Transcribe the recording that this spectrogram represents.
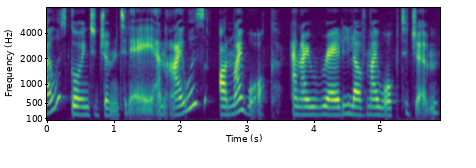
I was going to gym today and I was on my walk and I really love my walk to gym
